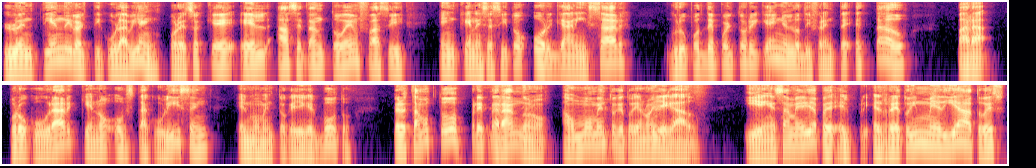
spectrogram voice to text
lo entiende y lo articula bien. Por eso es que él hace tanto énfasis en que necesito organizar grupos de puertorriqueños en los diferentes estados para procurar que no obstaculicen el momento que llegue el voto. Pero estamos todos preparándonos a un momento que todavía no ha llegado. Y en esa medida, pues, el, el reto inmediato es,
